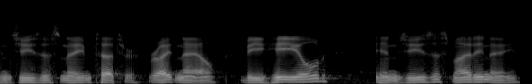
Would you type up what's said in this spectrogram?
In Jesus' name, touch her right now. Be healed in Jesus' mighty name.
